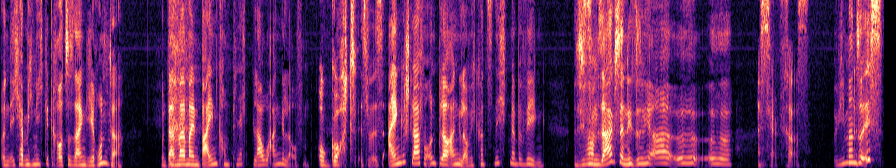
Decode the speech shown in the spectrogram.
und ich habe mich nicht getraut zu sagen, geh runter. Und dann war mein Bein komplett blau angelaufen. Oh Gott. Es ist eingeschlafen und blau angelaufen. Ich konnte es nicht mehr bewegen. Und sie, warum sagst du denn nicht so, ja, äh, äh, Das ist ja krass. wie man so ist.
